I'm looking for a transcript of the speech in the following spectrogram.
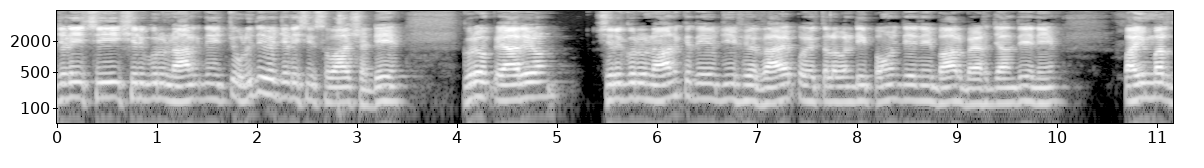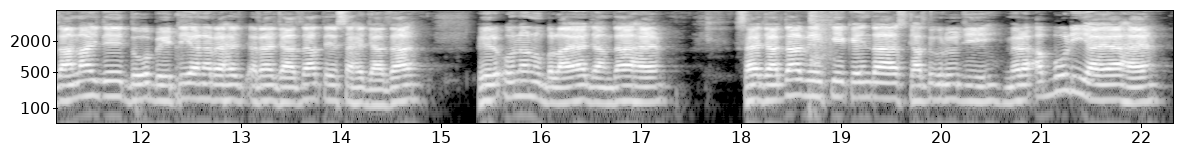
ਜਿਹੜੀ ਸੀ ਸ੍ਰੀ ਗੁਰੂ ਨਾਨਕ ਦੀ ਝੋਲੀ ਦੇ ਵਿੱਚ ਜਿਹੜੀ ਸੀ ਸਵਾਰ ਛੱਡੇ। ਗੁਰੂ ਪਿਆਰਿਓ, ਸ੍ਰੀ ਗੁਰੂ ਨਾਨਕ ਦੇਵ ਜੀ ਫਿਰ ਰਾਏ ਭੋਏ ਤਲਵੰਡੀ ਪਹੁੰਚਦੇ ਨੇ, ਬਾਹਰ ਬੈਠ ਜਾਂਦੇ ਨੇ। ਭਾਈ ਮਰਦਾਨਾ ਜੀ ਦੇ ਦੋ ਬੇਟੇ ਹਨ ਰਹਿ, ਰਹਿਜਾਦਾ ਤੇ ਸਹਿਜਾਦਾ। ਫਿਰ ਉਹਨਾਂ ਨੂੰ ਬੁਲਾਇਆ ਜਾਂਦਾ ਹੈ। ਸਹਿਜਾਦਾ ਵੇਖ ਕੇ ਕਹਿੰਦਾ, ਸਤਿਗੁਰੂ ਜੀ, ਮੇਰਾ ਅੱਬੂ ਲਈ ਆਇਆ ਹੈ।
